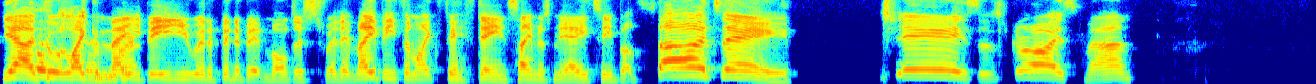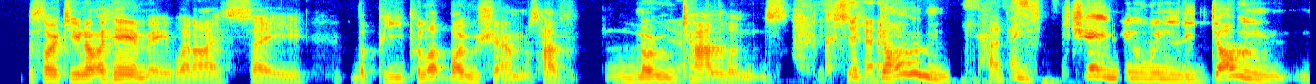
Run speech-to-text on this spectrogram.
Yeah, I thought like maybe you would have been a bit modest with it. Maybe even like 15, same as me, 18, but 30. Jesus Christ, man. So, do you not hear me when I say the people at Beauchamps have no Yeah. talents? 'Cause Yeah. They don't. They genuinely don't.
